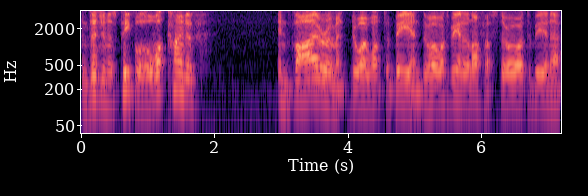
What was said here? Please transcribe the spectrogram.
indigenous people? Or what kind of environment do I want to be in? Do I want to be in an office? Do I want to be in a,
